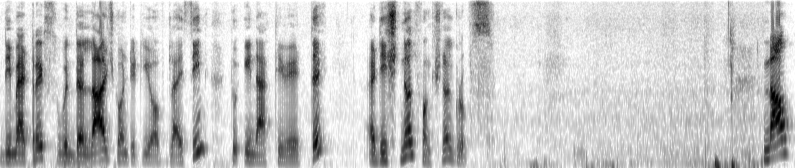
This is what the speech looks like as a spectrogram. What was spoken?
the matrix with the large quantity of glycine to inactivate the additional functional groups. Now,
